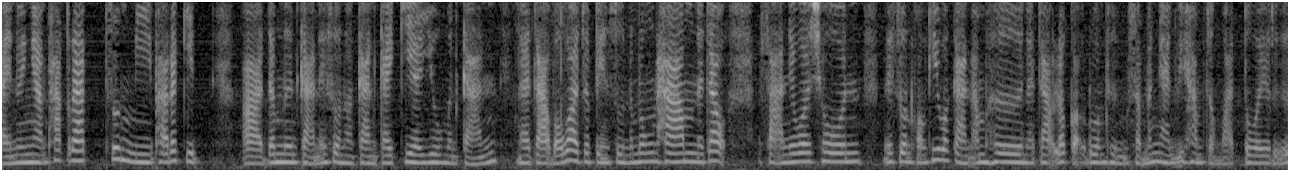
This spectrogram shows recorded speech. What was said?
ลาย ๆ หน่วยงานภาครัฐ ซึ่งมีภารกิจดำเนินการในส่วนของการไกลเกียอยู่เหมือนกันนะเจ้าบอกว่าจะเป็นศูนย์ดำรงธรรมนะเจ้าศาลเยาวชน ในส่วนของที่ว่าการอำเภอนะเจ้าแล้วก็รวมถึงสำนักงงานวิธรรมจังหวัดตัวหรือ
